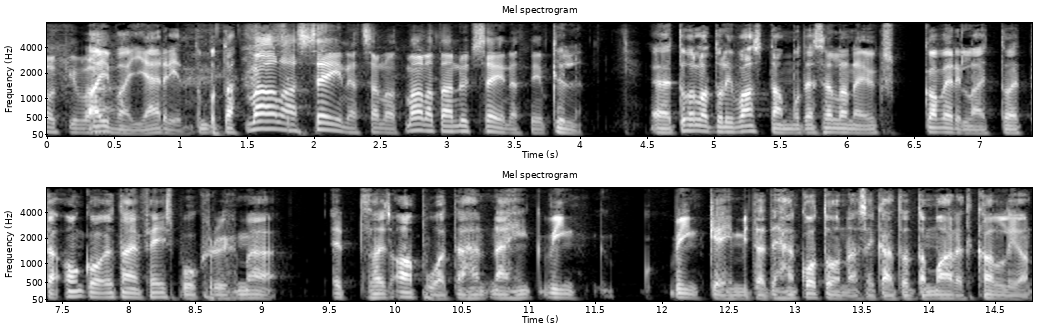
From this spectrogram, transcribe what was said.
Ole kiva? aivan järjetön, mutta Mä alan seinät, sanot. Mä alataan nyt seinät, niin Kyllä. Tuolla tuli vastaan muuten sellainen yksi kaveri laittoi, että onko jotain Facebook-ryhmää, että saisi apua tähän näihin vink- vinkkeihin, mitä tehdään kotona sekä tuota Maaret Kallion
